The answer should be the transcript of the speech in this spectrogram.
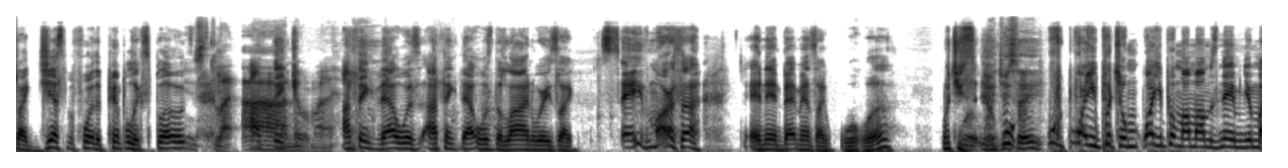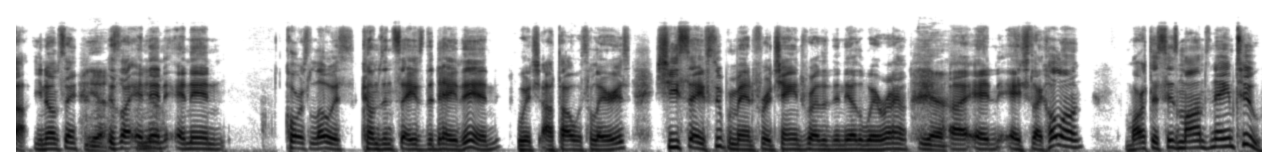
like just before the pimple explodes. It's like ah, I think, never mind. I think that was I think that was the line where he's like, "Save Martha," and then Batman's like, "What? What?" What you what, say? What'd you say? Why you put your why you put my mom's name in your mouth? You know what I'm saying? Yeah. It's like and yeah. then and then of course Lois comes and saves the day then, which I thought was hilarious. She saves Superman for a change rather than the other way around. Yeah. Uh, and and she's like, hold on, Martha's his mom's name too.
